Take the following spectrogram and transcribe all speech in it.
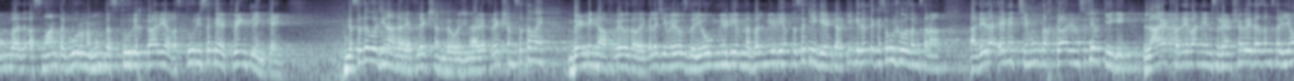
مونږه د اسمان ته ګورو نو مونږ د ستوري ښکاری غستوري سکه ټوینکلینګ کوي د څه د وجینا د ریفلیکشن د وجینا ریفریکشن څه ته وای بینډینګ اف ویو ته وای کله چې ویوز د یو میډیم نه بل میډیم ته سکیږي انټر کیږي دلته کې څه شو زم سره ا دې دا ایم ایچ چې موږ د ښکار انسټل کیږي لایټ په دې باندې انسیډنټ شوی دا زنګ سره یو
